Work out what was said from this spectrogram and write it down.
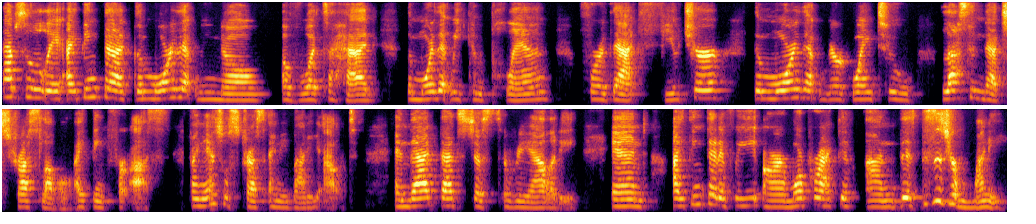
absolutely i think that the more that we know of what's ahead the more that we can plan for that future, the more that we're going to lessen that stress level, I think for us. Financial stress anybody out. And that that's just a reality. And I think that if we are more proactive on this, this is your money.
